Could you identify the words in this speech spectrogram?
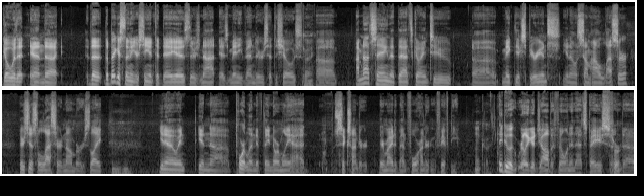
go with it and uh the the biggest thing that you're seeing today is there's not as many vendors at the shows. Okay. Uh, I'm not saying that that's going to uh, make the experience, you know, somehow lesser. There's just lesser numbers. Like, Mm-hmm. you know, in in uh, Portland, if they normally had 600, there might have been 450 Okay. they do a really good job of filling in that space. Sure. And, uh,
